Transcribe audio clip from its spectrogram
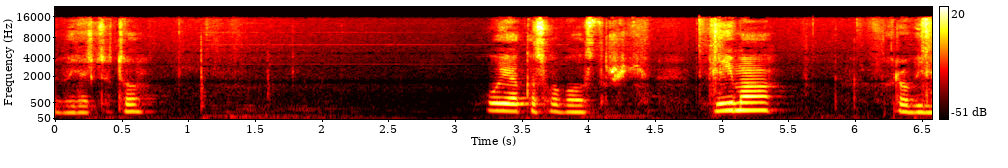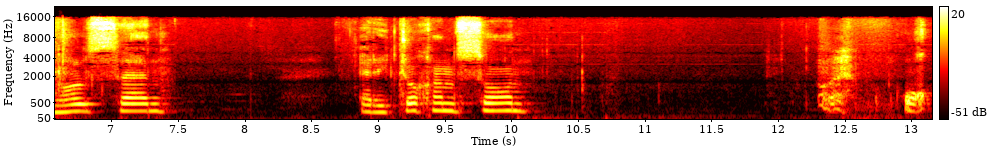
Widać to to? O, jaka słaba ostrość. Lima, Robin Olsen, Erik Johansson. Ech, O.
